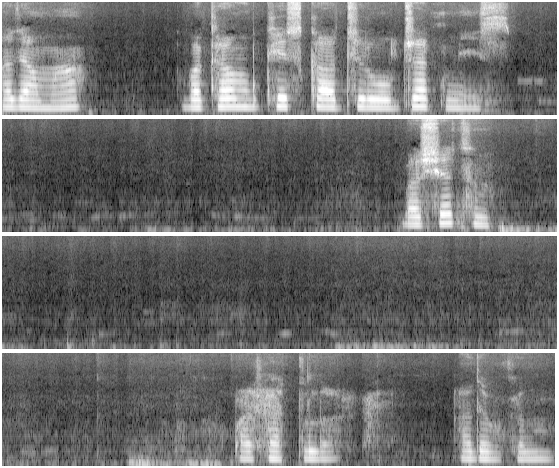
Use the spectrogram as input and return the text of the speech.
Hadi ama. Bakalım bu kez katil olacak mıyız? Başlatın. Başlattılar. Hadi bakalım.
